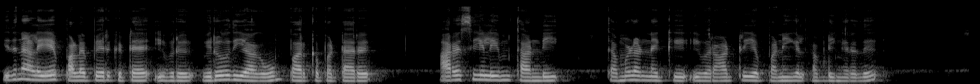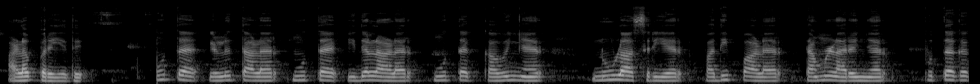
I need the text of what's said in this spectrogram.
இதனாலேயே பல பேர்கிட்ட இவர் விரோதியாகவும் பார்க்கப்பட்டார். அரசியலையும் தாண்டி தமிழன்னைக்கு இவர் ஆற்றிய பணிகள் அப்படிங்கிறது அளப்பரியது மூத்த எழுத்தாளர் மூத்த இதழாளர் மூத்த கவிஞர் நூலாசிரியர் பதிப்பாளர் தமிழ் அறிஞர் புத்தக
